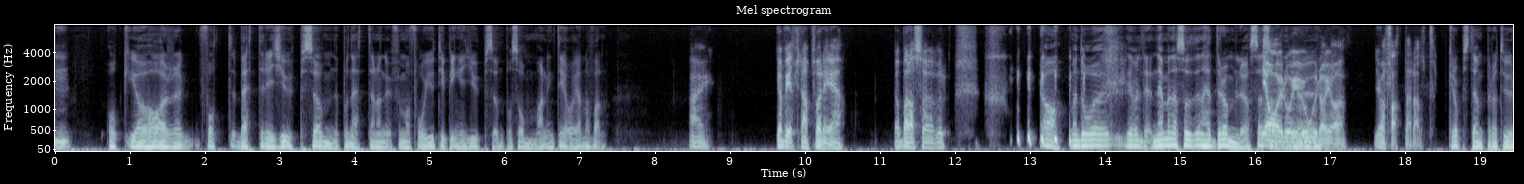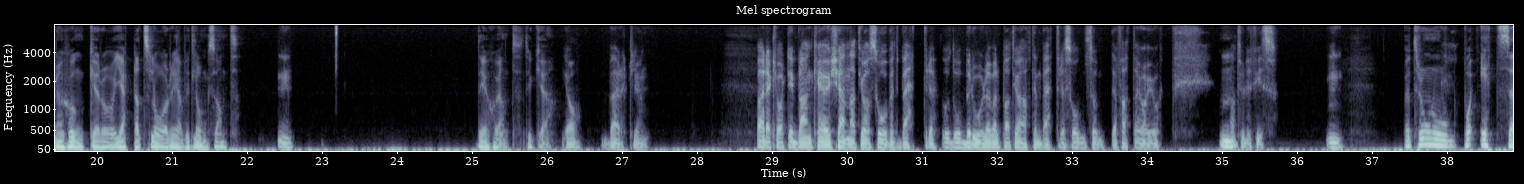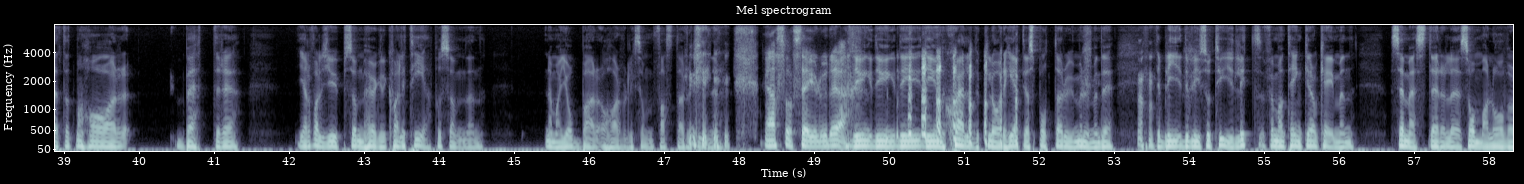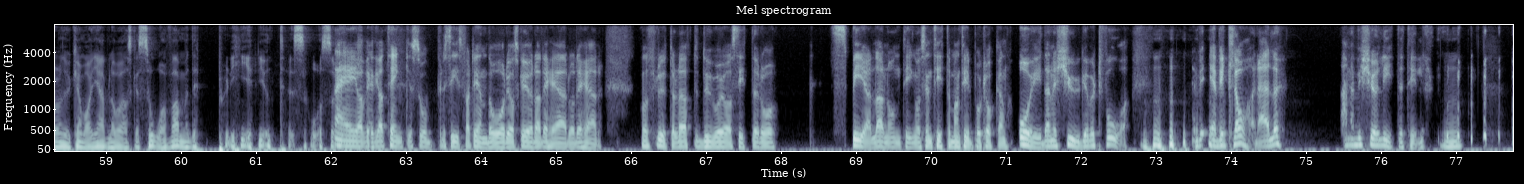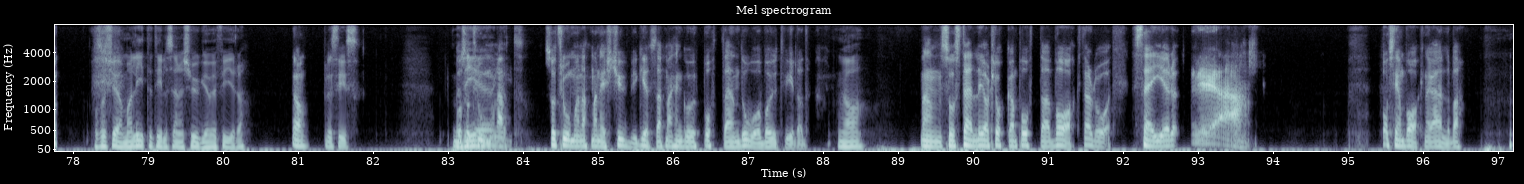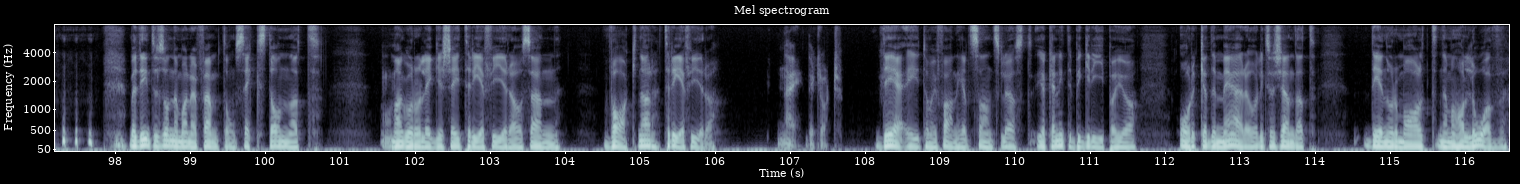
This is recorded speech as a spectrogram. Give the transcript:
mm. Och jag har fått bättre djupsömn på nätterna nu. För man får ju typ ingen djupsömn på sommaren. Inte jag i alla fall. nej jag vet knappt vad det är jag bara söver Ja, men då det är väl det. Nej men alltså den här drömlösa ja sömnen, då, när jo, då jag, jag fattar allt Kroppstemperaturen sjunker och hjärtat slår jävligt långsamt. Mm. Det är skönt tycker jag. Ja, verkligen. Ja, det är klart, ibland kan jag ju känna att jag har sovit bättre och då beror det väl på att jag har haft en bättre sån sömn. Det fattar jag ju Mm. naturligtvis. Mm. Jag tror nog på ett sätt att man har bättre i alla fall djupsömn, högre kvalitet på sömnen när man jobbar och har liksom fasta rutiner. Ja, så säger du det. Det är ju det är, det är, det är en självklarhet jag spottar ur mig nu men det, det, blir, det blir så tydligt för man tänker okej men semester eller sommarlov vad det nu kan vara jävla vad jag ska sova men det blir ju inte så. så. Nej, jag vet. Jag tänker så precis vartenda år. Jag ska göra det här och det här. Och slutar det att du och jag sitter och spelar någonting och sen tittar man till på klockan. Oj, den är 20 över två. är, vi, är vi klara eller? Ja, men vi kör lite till. Mm. Och så kör man lite till sen är 20 över 4. Ja, precis. Men Och så tror man att-. Så tror man att man är 20 så att man kan gå upp åtta ändå och vara utvilad. Ja, Men så ställer jag klockan på åtta, vaknar då, säger och sen vaknar jag elva. men det är inte så när man är 15-16 att Mm. man går och lägger sig 3-4 och sen vaknar 3-4. Nej, det är klart. Det är ju ta fan helt sanslöst. Jag kan inte begripa hur jag orkade med det och liksom kände att det är normalt när man har lov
